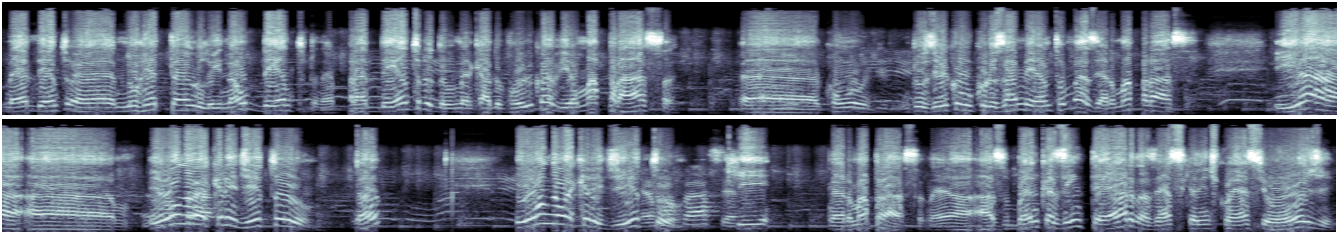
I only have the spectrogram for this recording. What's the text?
né, dentro, é, no retângulo e não dentro. Né? Para dentro do mercado público havia uma praça, é, com, inclusive com cruzamento, mas era uma praça. E a, a eu não acredito. Hã? Eu não acredito praça, é. que era uma praça, né? As bancas internas, essas que a gente conhece hoje,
